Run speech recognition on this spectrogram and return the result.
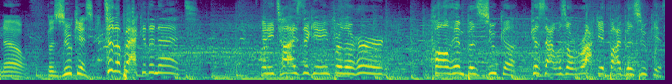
No. Bazookas to the back of the net. And he ties the game for the herd. Call him Bazooka, because that was a rocket by Bazookas.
